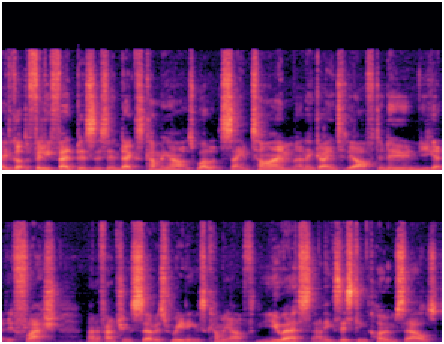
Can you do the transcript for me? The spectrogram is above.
Uh, you've got the Philly Fed Business Index coming out as well at the same time, and then going into the afternoon, you get the flash manufacturing service readings coming out for the US and existing home sales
